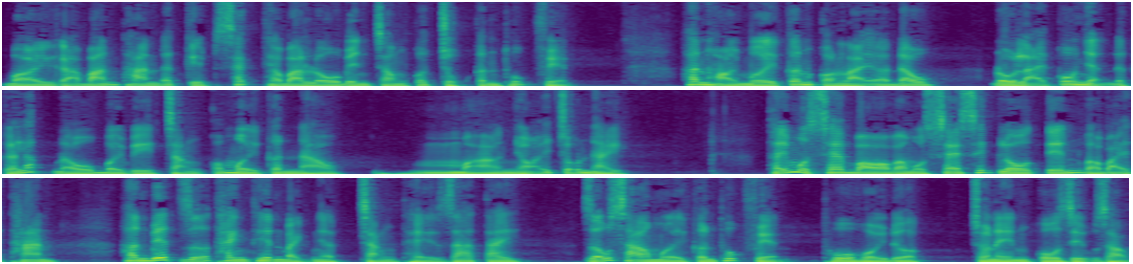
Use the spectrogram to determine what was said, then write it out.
Bởi gã bán than đã kịp xách theo ba lô bên trong có chục cân thuốc phiện. Hân hỏi 10 cân còn lại ở đâu? Đổi lại cô nhận được cái lắc đầu Bởi vì chẳng có 10 cân nào Mà nhõi chỗ này. Thấy một xe bò và một xe xích lô tiến vào bãi than, Hân biết giữa thanh thiên bạch nhật chẳng thể ra tay, Dẫu sao 10 cân thuốc phiện thu hồi được, Cho nên cô dịu giọng.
